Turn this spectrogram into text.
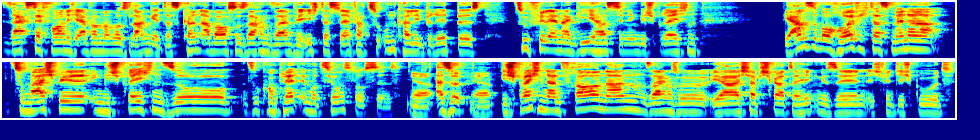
sagst der Frau nicht einfach mal, wo es lang geht. Das können aber auch so Sachen sein wie ich, dass du einfach zu unkalibriert bist, zu viel Energie hast in den Gesprächen. Wir haben es aber auch häufig, dass Männer zum Beispiel in Gesprächen so, so komplett emotionslos sind. Ja. Also ja. die sprechen dann Frauen an, sagen so, ja, ich habe dich gerade da hinten gesehen, ich finde dich gut.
